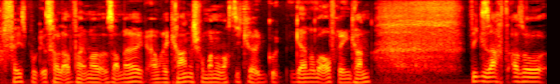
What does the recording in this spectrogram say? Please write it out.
Facebook ist halt einfach immer das Amerik amerikanisch, wo man noch sich gerne darüber aufregen kann. Wie gesagt, also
